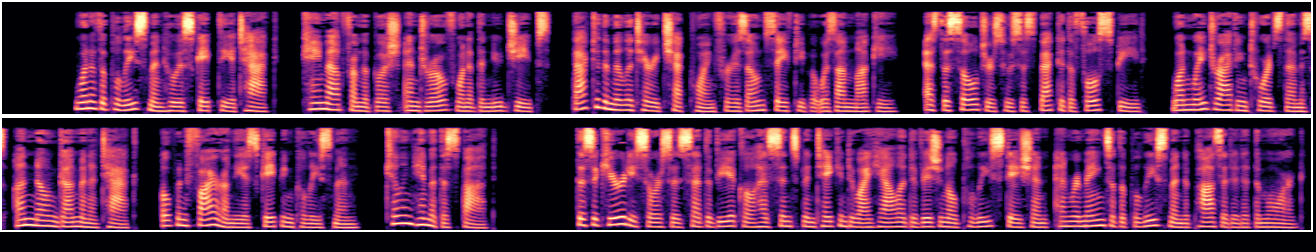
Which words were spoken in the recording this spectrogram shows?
One of the policemen who escaped the attack, came out from the bush and drove one of the new jeeps back to the military checkpoint for his own safety but was unlucky, as the soldiers who suspected the full speed, one way driving towards them as unknown gunmen attack, opened fire on the escaping policeman, killing him at the spot. The security sources said the vehicle has since been taken to Ihiala Divisional Police Station and remains of the policeman deposited at the morgue.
